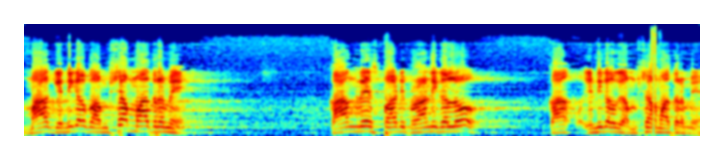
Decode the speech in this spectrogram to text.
మాకు ఎన్నికలకు అంశం మాత్రమే. కాంగ్రెస్ పార్టీ ప్రణాళికల్లో కా- ఎన్నికలకు అంశం మాత్రమే.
